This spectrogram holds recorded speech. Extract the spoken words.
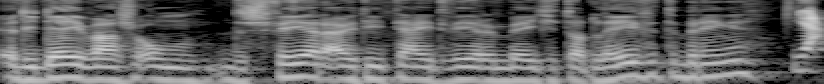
het idee was om de sfeer uit die tijd weer een beetje tot leven te brengen. Ja.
